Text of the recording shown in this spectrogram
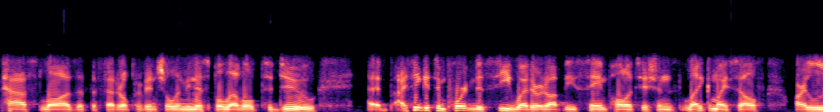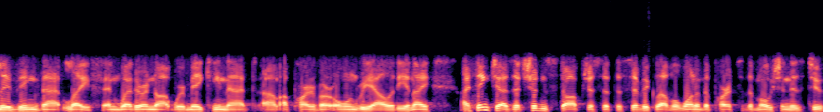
passed laws at the federal, provincial, and municipal level to do. I think it's important to see whether or not these same politicians, like myself, are living that life and whether or not we're making that uh, a part of our own reality. And I, I think, Jas, it shouldn't stop just at the civic level. One of the parts of the motion is to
